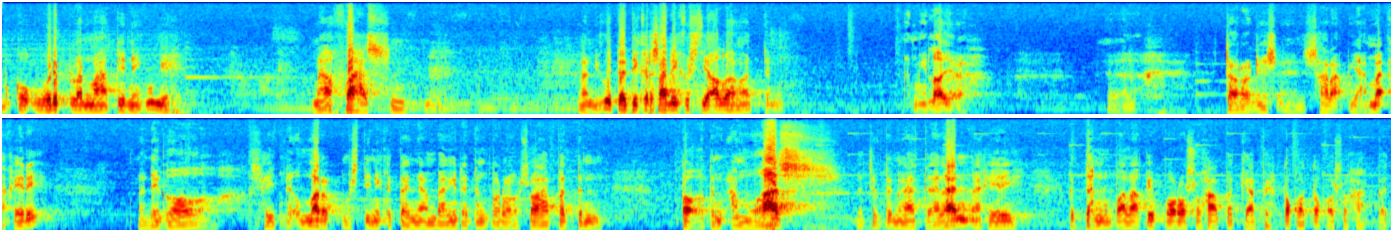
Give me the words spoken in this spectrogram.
Mengko urip lan mati niku nggih. Nafas. Lan niku dadi kersane Gusti Allah ngoten. Mila ya. Eh, carane sarap piyambak akhirnya nanti kok Sayyidina Umar mesti ini kita nyambangi datang para sahabat dan tok dan amwas lajeng ten ngadalan akhirnya kedah ngepalaki para sahabat kabeh tokoh-tokoh sahabat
